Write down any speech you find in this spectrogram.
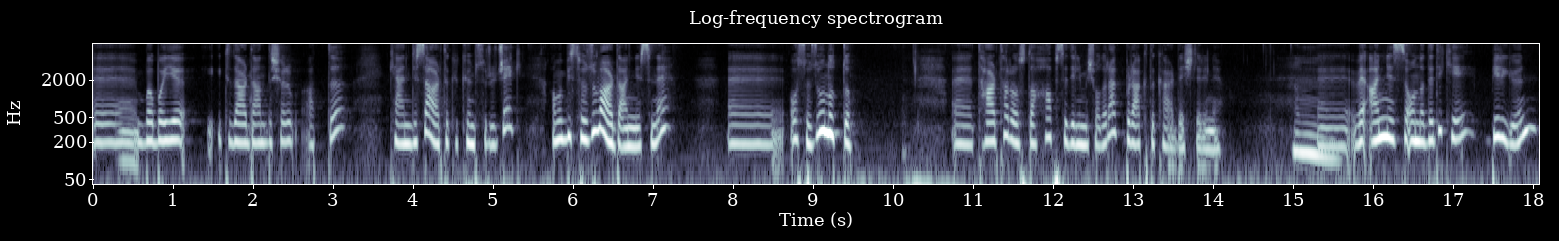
e, babayı iktidardan dışarı attı. Kendisi artık hüküm sürecek ama bir sözü vardı annesine. E, o sözü unuttu. E, Tartaros'ta hapsedilmiş olarak bıraktı kardeşlerini. Hmm. E, ve annesi ona dedi ki bir gün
